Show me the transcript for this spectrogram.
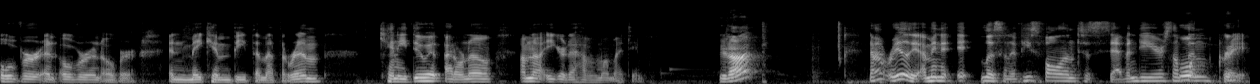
over and over and over and make him beat them at the rim. Can he do it? I don't know. I'm not eager to have him on my team. You're not? Not really. I mean, it, it, listen, if he's fallen to 70 or something, great.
